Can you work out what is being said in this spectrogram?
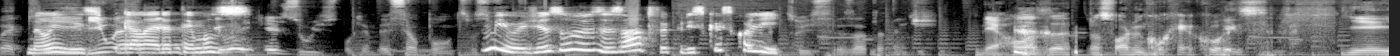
Melhor. Não existe. Mew é- Galera, Mew- temos. Mew é Jesus, Pokémon. Esse é o ponto. Se você Mil é Jesus, exato. Foi por isso que eu escolhi. Jesus, exatamente. Ele é rosa, transforma em qualquer coisa. Yay.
